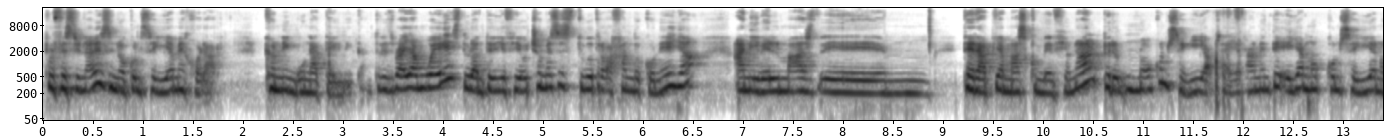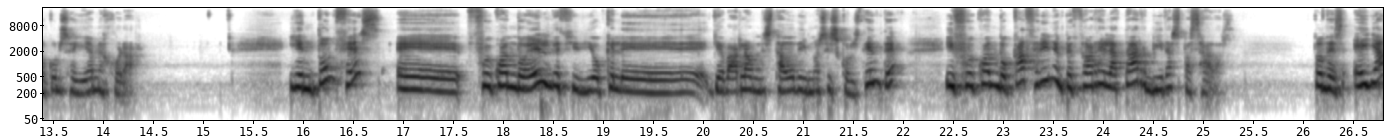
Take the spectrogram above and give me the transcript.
profesionales y no conseguía mejorar con ninguna técnica. Entonces Brian Weiss durante 18 meses estuvo trabajando con ella a nivel más de mm, terapia más convencional, pero no conseguía, o sea, realmente ella no conseguía, no conseguía mejorar. Y entonces eh, fue cuando él decidió que le llevarla a un estado de hipnosis consciente y fue cuando Catherine empezó a relatar vidas pasadas. Entonces, ella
